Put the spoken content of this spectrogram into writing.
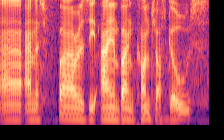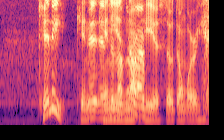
Uh, and as far as the Iron Bank contract goes, Kenny. Ken- It- Kenny is not rival- here, so don't worry.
